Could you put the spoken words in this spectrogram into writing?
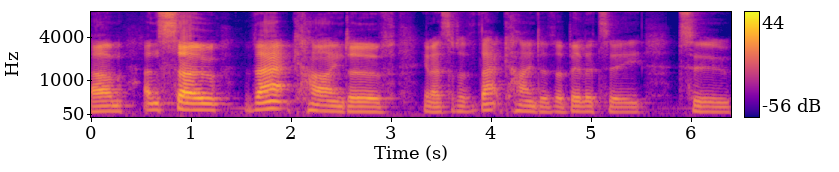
Um, and so that kind of you know sort of that kind of ability to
